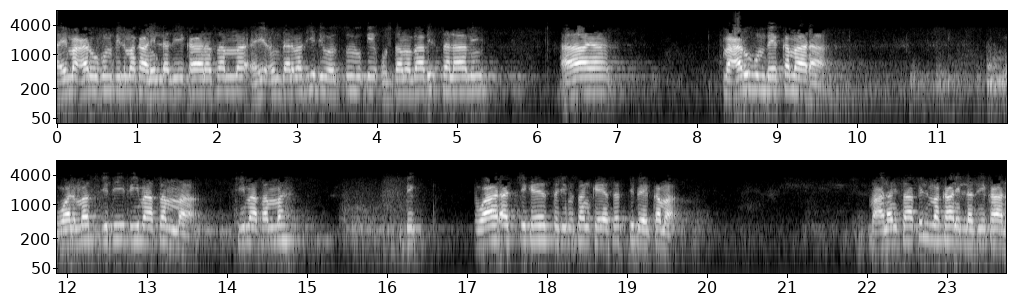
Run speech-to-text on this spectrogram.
أي معروف في المكان الذي كان سمى أي عند المسجد والسوق قدام باب السلام. آية. معروف بكمالا والمسجد فيما سمى. فيما سمى. waan achi keessa jiru san keessatti beekama معنى نساء في المكان الذي كان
